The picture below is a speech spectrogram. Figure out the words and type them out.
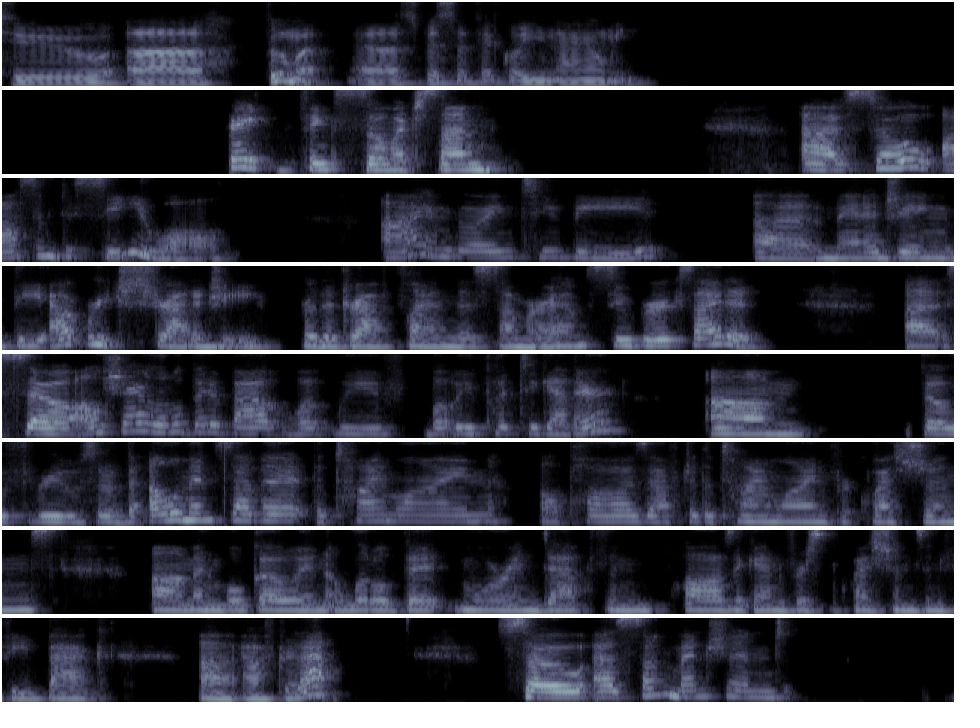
to uh, Fuma, uh, specifically Naomi. Great. Thanks so much, Sung. Uh, so awesome to see you all. I am going to be uh, managing the outreach strategy for the draft plan this summer. I'm super excited. Uh, so I'll share a little bit about what we've what we put together. Um, go through sort of the elements of it, the timeline. I'll pause after the timeline for questions, um, and we'll go in a little bit more in depth and pause again for some questions and feedback uh, after that. So as Sung mentioned,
